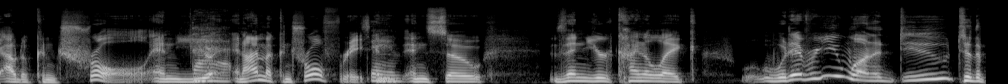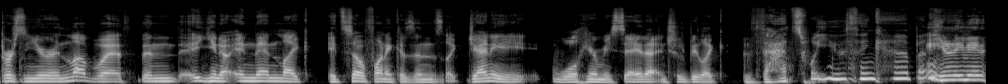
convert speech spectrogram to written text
out of control and you and I'm a control freak and Same. and so then you're kind of like whatever you want to do to the person you're in love with and eh, you know and then like it's so funny because then it's like jenny will hear me say that and she'll be like that's what you think happened? You know what i mean?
